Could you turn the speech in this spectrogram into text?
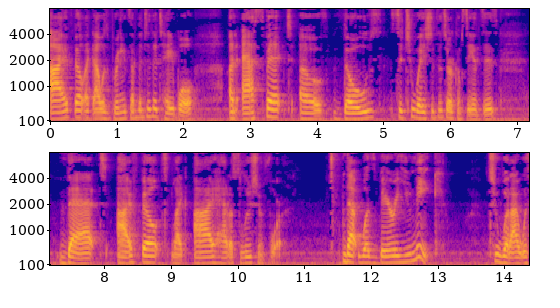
I felt like I was bringing something to the table, an aspect of those situations and circumstances that I felt like I had a solution for that was very unique to what I was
